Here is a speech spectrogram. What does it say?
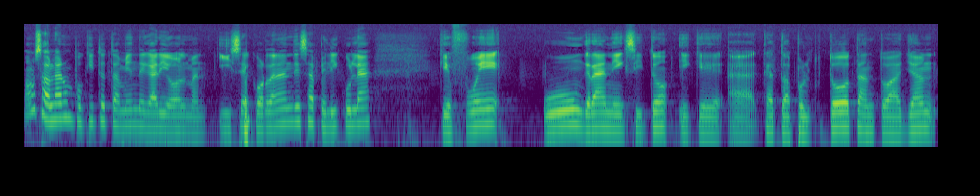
vamos a hablar un poquito también de Gary Oldman. Y se acordarán de esa película que fue un gran éxito y que uh, catapultó tanto a John,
